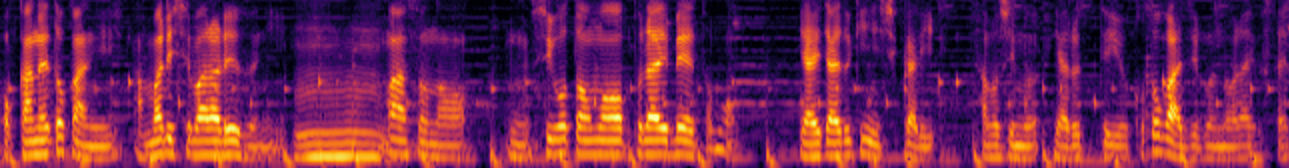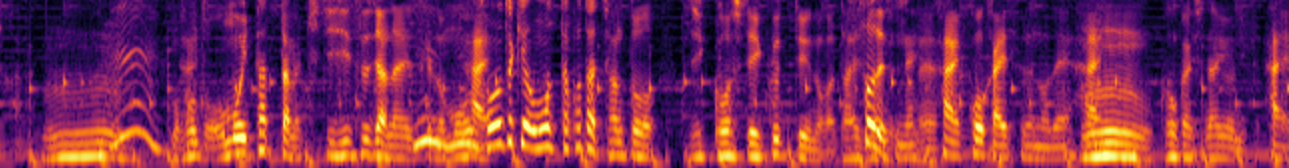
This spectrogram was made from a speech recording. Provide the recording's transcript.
お金とかにあまり縛られずに、うん。まあそのうん、仕事もプライベートもやりたい時にしっかり楽しむやるっていうことが自分のライフスタイルかな。もう本当思い立ったら吉日じゃないですけども、うん。はい。その時思ったことはちゃんと実行していくっていうのが大事そうでなんですすね。ね。はい、後悔するので、はい、うん。後悔しないように。いはい、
